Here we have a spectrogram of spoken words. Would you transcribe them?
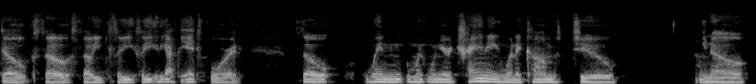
dope. So so you, so you, so you got the itch for it. So when when when you're training, when it comes to you know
